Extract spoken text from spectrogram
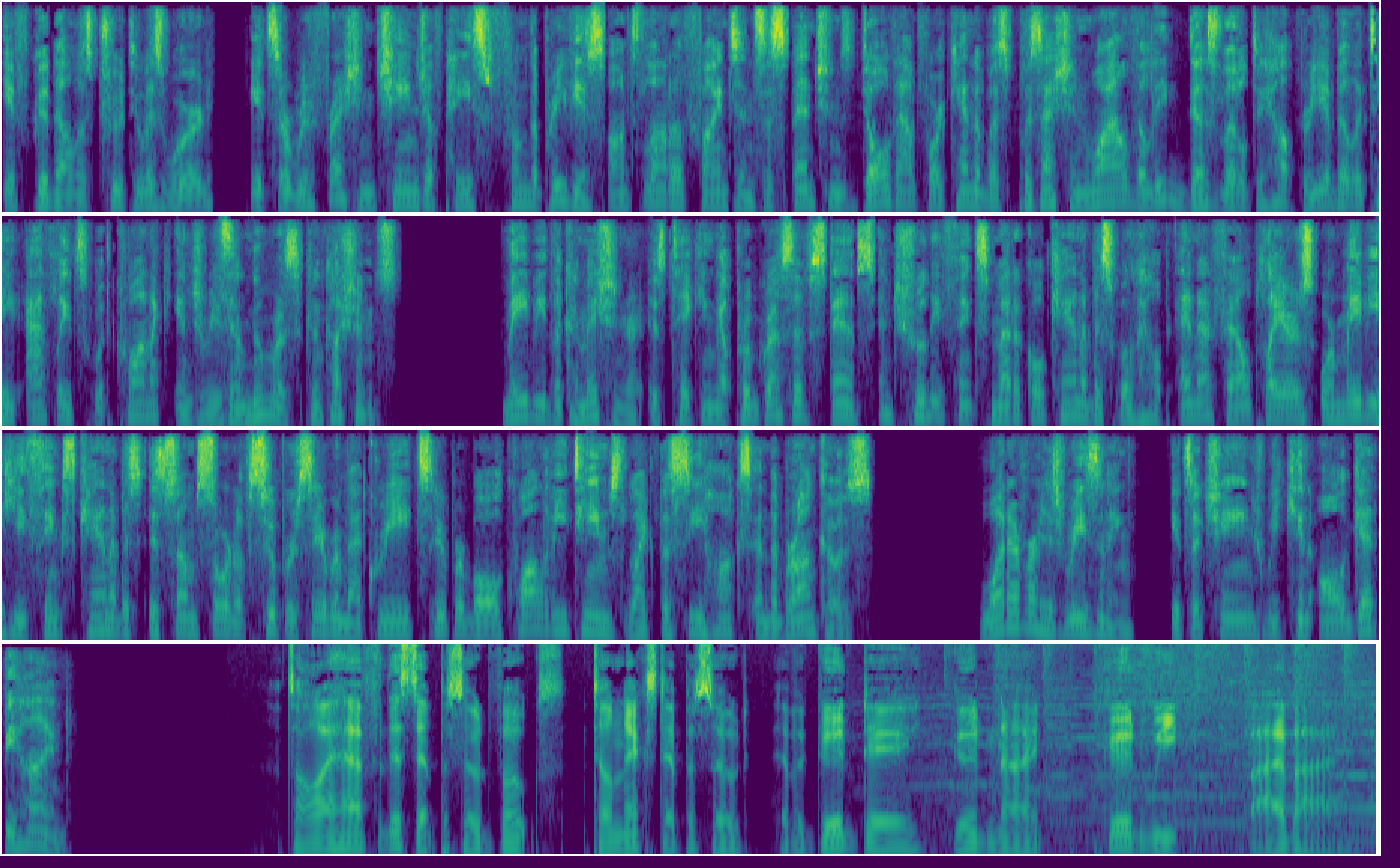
If Goodell is true to his word, It's a refreshing change of pace from the previous onslaught of fines and suspensions doled out for cannabis possession while the league does little to help rehabilitate athletes with chronic injuries and numerous concussions. Maybe the commissioner is taking a progressive stance and truly thinks medical cannabis will help NFL players or maybe he thinks cannabis is some sort of super serum that creates Super Bowl quality teams like the Seahawks and the Broncos. Whatever his reasoning, it's a change we can all get behind. That's all I have for this episode, folks. Until next episode, have a good day, good night, good week. Bye bye.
